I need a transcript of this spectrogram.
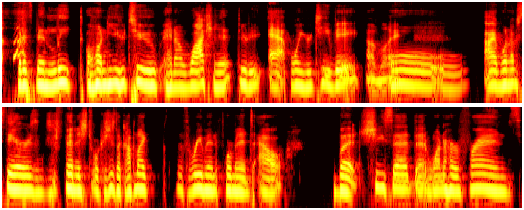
but it's been leaked on YouTube and I'm watching it through the app on your TV. I'm like, oh, I went upstairs and just finished because she's like, I'm like three minutes, four minutes out. But she said that one of her friends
